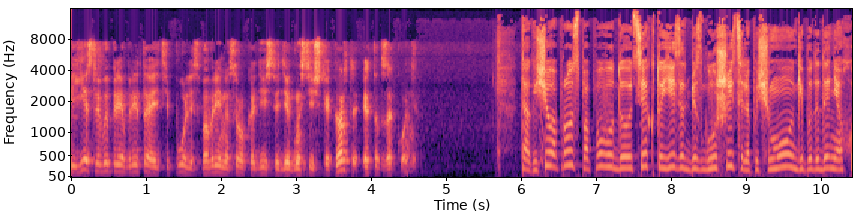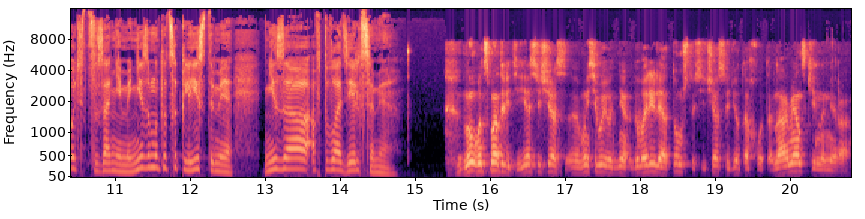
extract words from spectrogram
Если вы приобретаете полис во время срока действия диагностической карты, это в законе. Так, еще вопрос по поводу тех, кто ездит без глушителя. Почему ГИБДД не охотится за ними? Ни за мотоциклистами, ни за автовладельцами? Ну вот смотрите, я сейчас, э, мы сегодня говорили о том, что сейчас идет охота на армянские номера,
